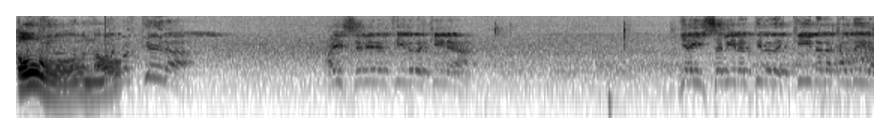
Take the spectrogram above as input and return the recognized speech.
Oh, no. Ahí se viene el tiro de esquina. Y ahí se viene el tiro de esquina, la caldera.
